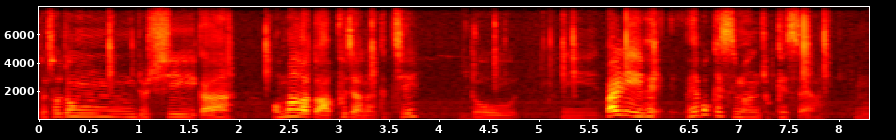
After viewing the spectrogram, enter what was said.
또 소동주 씨가 엄마가 또 아프잖아, 그치? 또 이, 빨리 회, 회복했으면 좋겠어요. 음.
